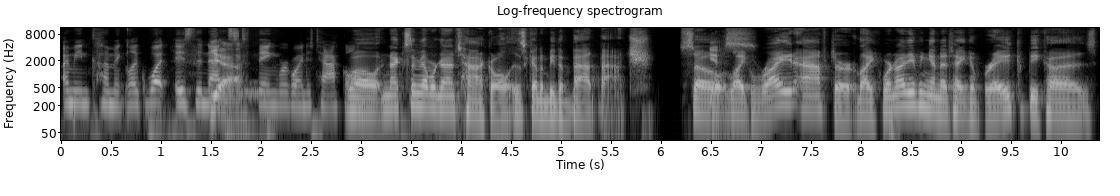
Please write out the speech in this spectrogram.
I mean, coming like what is the next Yeah. thing we're going to tackle? Well, next thing that we're going to tackle is going to be the Bad Batch. So, Yes. like, right after, like, we're not even going to take a break because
